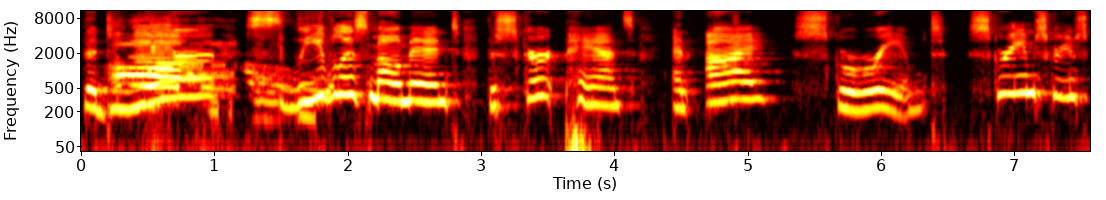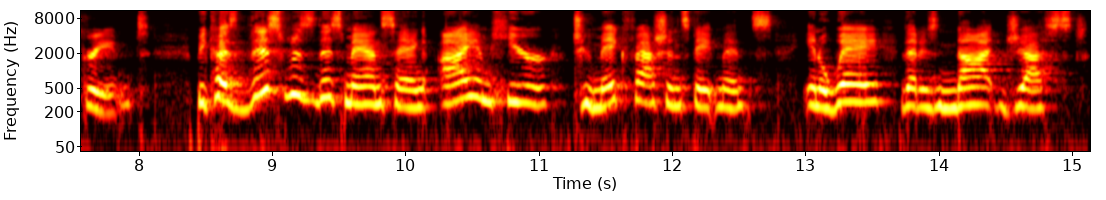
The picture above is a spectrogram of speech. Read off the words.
the Dior oh. sleeveless moment, the skirt pants, and I screamed. Screamed, screamed, screamed because this was this man saying, I am here to make fashion statements in a way that is not just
